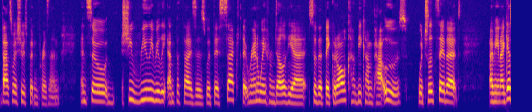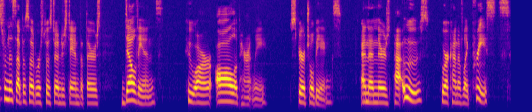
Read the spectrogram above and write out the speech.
that's why she was put in prison. And so she really, really empathizes with this sect that ran away from Delvia so that they could all come, become Pa'us, which let's say that, I mean, I guess from this episode we're supposed to understand that there's Delvians who are all apparently spiritual beings. And then there's Pa'us, who are kind of like priests.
